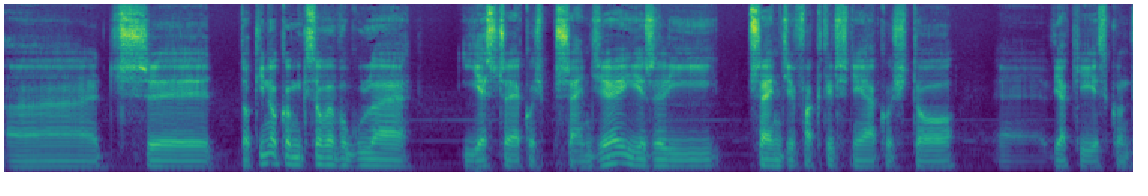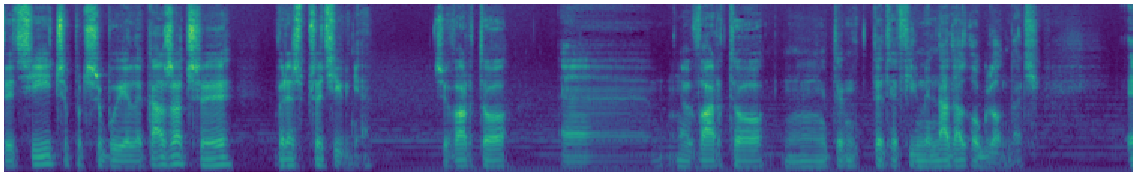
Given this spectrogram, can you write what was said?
e, czy to kino komiksowe w ogóle jeszcze jakoś wszędzie, jeżeli wszędzie faktycznie jakoś to e, w jakiej jest kondycji, czy potrzebuje lekarza, czy wręcz przeciwnie. Czy warto, e, warto mm, ten, te, te filmy nadal oglądać. E,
